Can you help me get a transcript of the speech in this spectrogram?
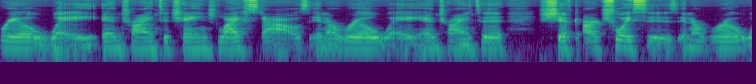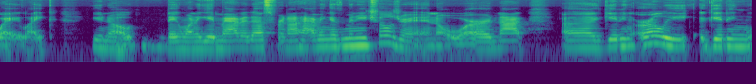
real way and trying to change lifestyles in a real way and trying to shift our choices in a real way like you know they want to get mad at us for not having as many children or not uh, getting early getting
